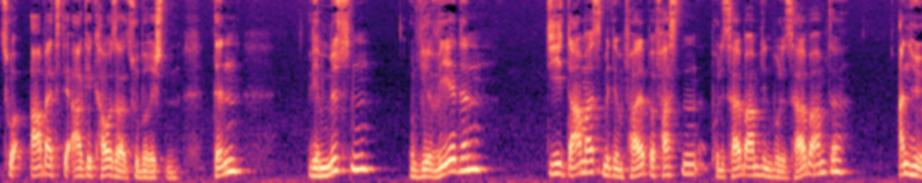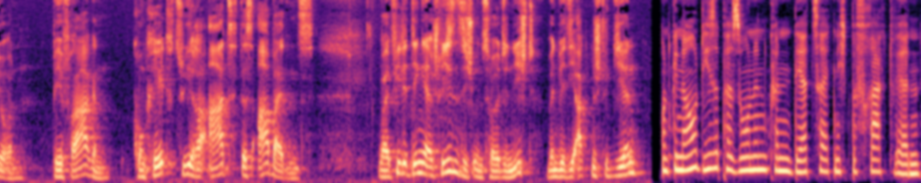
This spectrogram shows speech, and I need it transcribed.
zur Arbeit der AG Causa zu berichten. Denn wir müssen und wir werden die damals mit dem Fall befassten Polizeibeamtinnen und Polizeibeamte anhören, befragen, konkret zu ihrer Art des Arbeitens. Weil viele Dinge erschließen sich uns heute nicht, wenn wir die Akten studieren. Und genau diese Personen können derzeit nicht befragt werden,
